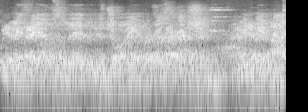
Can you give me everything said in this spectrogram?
We have failed to live in the joy of the resurrection, and we have not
